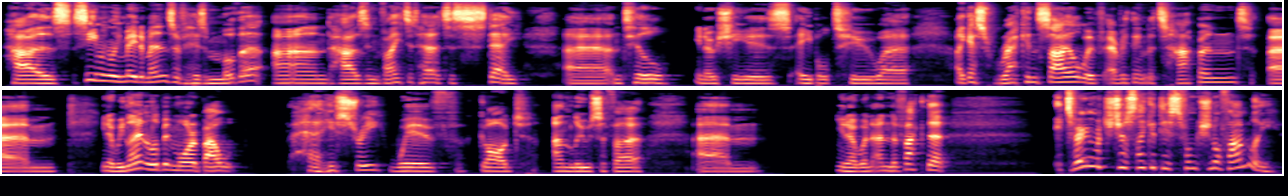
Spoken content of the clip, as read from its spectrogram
has seemingly made amends with his mother and has invited her to stay uh, until, you know, she is able to, uh, I guess, reconcile with everything that's happened. Um, you know, we learned a little bit more about her history with God and Lucifer. Um, you know, and, and the fact that it's very much just like a dysfunctional family.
